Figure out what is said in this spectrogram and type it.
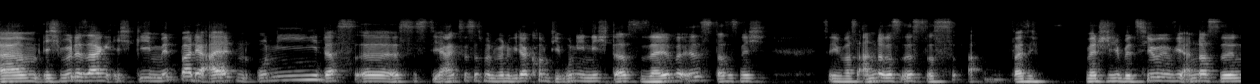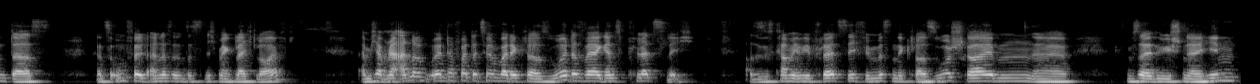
Ähm, ich würde sagen, ich gehe mit bei der alten Uni, dass äh, es ist die Angst ist, dass man, wenn man wiederkommt, die Uni nicht dasselbe ist, dass es nicht dass irgendwas anderes ist, dass, weiß nicht, menschliche Beziehungen irgendwie anders sind, dass das ganze Umfeld anders ist, dass es nicht mehr gleich läuft. Ähm, ich habe eine andere Interpretation bei der Klausur, das war ja ganz plötzlich. Also es kam irgendwie plötzlich, wir müssen eine Klausur schreiben, äh, wir müssen halt irgendwie schnell hin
